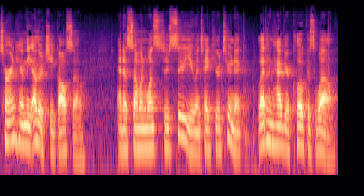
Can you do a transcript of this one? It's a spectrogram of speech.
turn him the other cheek also. And if someone wants to sue you and take your tunic, let him have your cloak as well.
